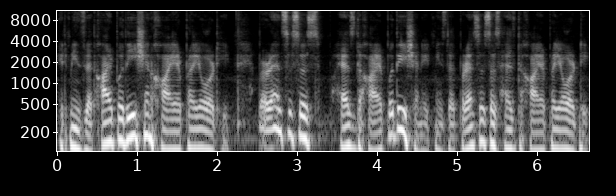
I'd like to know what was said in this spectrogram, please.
It means that higher position, higher priority. Parenthesis has the higher position. It means that parenthesis has the higher priority.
